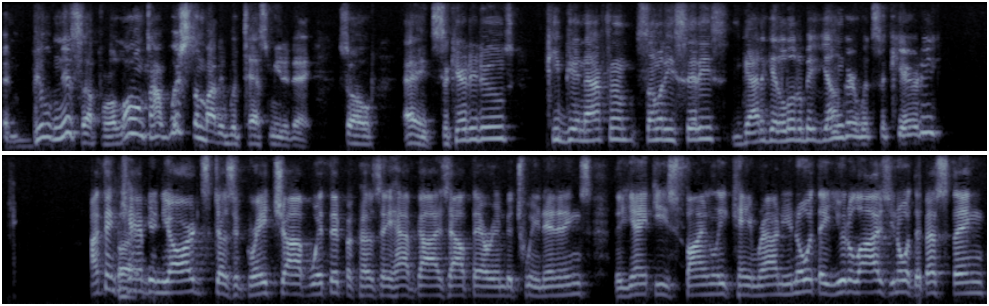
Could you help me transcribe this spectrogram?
been building this up for a long time. I wish somebody would test me today. So, hey, security dudes, keep getting after them. Some of these cities, you got to get a little bit younger with security. I think but, Camden Yards does a great job with it because they have guys out there in between innings. The Yankees finally came around. You know what they utilize? You know what the best thing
